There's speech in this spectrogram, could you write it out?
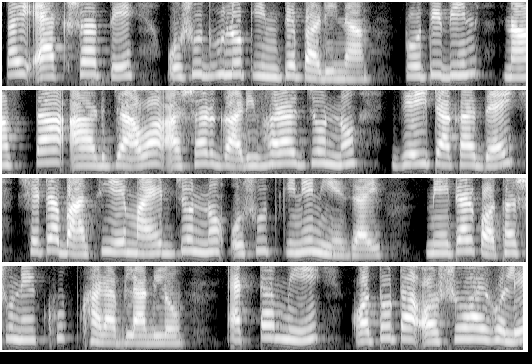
তাই একসাথে ওষুধগুলো কিনতে পারি না। প্রতিদিন নাস্তা আর যাওয়া আসার গাড়ি ভাড়ার জন্য যেই টাকা দেয়, সেটা বাঁচিয়ে মায়ের জন্য ওষুধ কিনে নিয়ে যাই। মেয়েটার কথা শুনে খুব খারাপ লাগল। একটা মেয়ে কতটা অসহায় হলে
